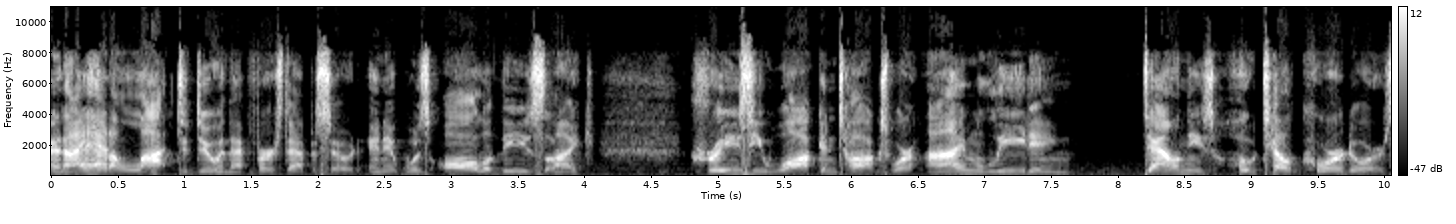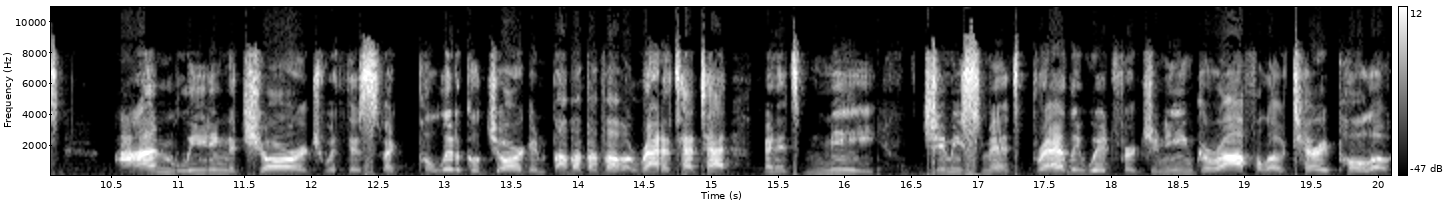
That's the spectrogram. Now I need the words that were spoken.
And I had a lot to do in that first episode, and it was all of these like crazy walk and talks where I'm leading down these hotel corridors. I'm leading the charge with this like political jargon, ba ba ba ba, rat a tat tat, and it's me, Jimmy Smits, Bradley Whitford, Janeane Garofalo, Teri Polo,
